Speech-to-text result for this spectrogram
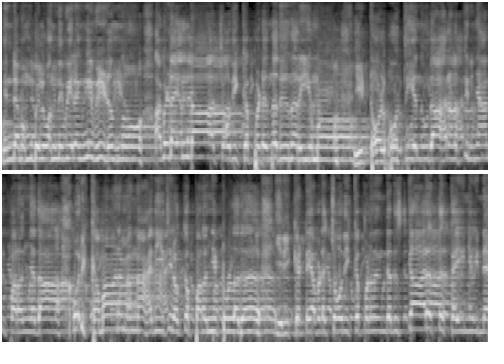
നിന്റെ മുമ്പിൽ വന്ന് വിലങ്ങി വീഴുന്നു. അവിടെ എന്താ ചോദിക്കപ്പെടുന്നത് എന്നറിയുമോ? ഈ ടോൾ ബൂത്ത് എന്ന ഉദാഹരണത്തിന് ഞാൻ പറഞ്ഞതാ ഒരു കമാനം എന്ന ഹരീച്ചിലൊക്കെ പറഞ്ഞിട്ടുള്ളത്. ഇരിക്കട്ടെ അവിടെ ചോദിക്കപ്പെടുന്നത് നിന്റെ നിസ്കാരത്തെ കഴിഞ്ഞു. പിന്നെ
